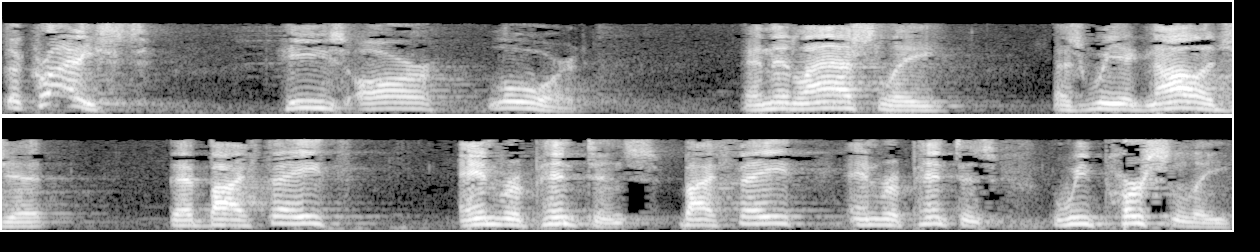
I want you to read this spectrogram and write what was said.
the Christ. He's our Lord. And then lastly, as we acknowledge it, that by faith and repentance, by faith and repentance, we personally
